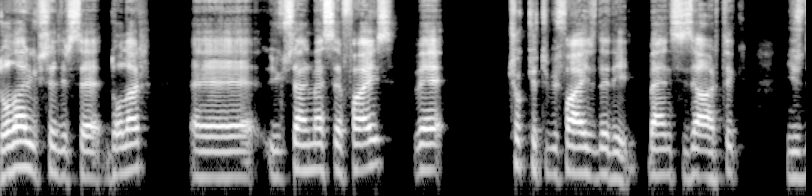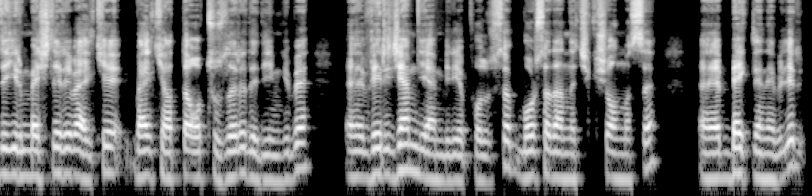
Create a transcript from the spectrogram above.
dolar yükselirse dolar, e, yükselmezse faiz ve çok kötü bir faiz de değil. Ben size artık %25'leri belki belki hatta 30'ları dediğim gibi e, vereceğim diyen bir yapı olursa borsadan da çıkış olması e, beklenebilir.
